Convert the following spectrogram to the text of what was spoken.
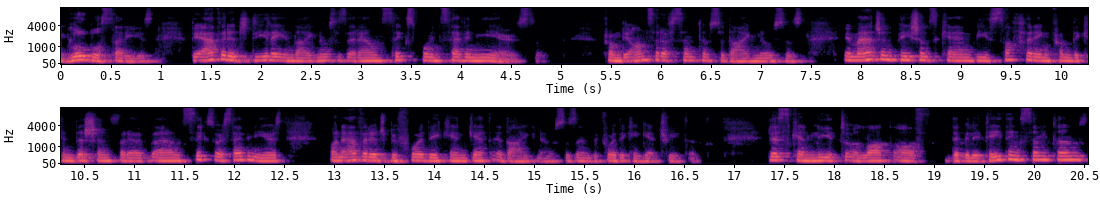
global studies, the average delay in diagnosis around 6.7 years from the onset of symptoms to diagnosis. Imagine patients can be suffering from the condition for around six or seven years on average before they can get a diagnosis and before they can get treated. This can lead to a lot of debilitating symptoms,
